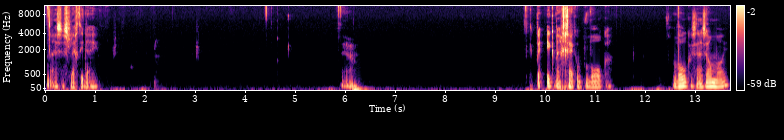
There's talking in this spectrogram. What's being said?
Nee, is een slecht idee. Ja. Ik ben, ik ben gek op wolken. Wolken zijn zo mooi.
